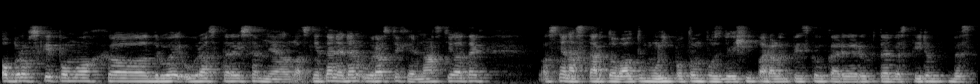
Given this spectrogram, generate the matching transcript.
obrovsky pomohl uh, druhý úraz, který jsem měl. Vlastně ten jeden úraz v těch 11 letech vlastně nastartoval tu mojí potom pozdější paralympijskou kariéru, protože bez, tý, bez,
